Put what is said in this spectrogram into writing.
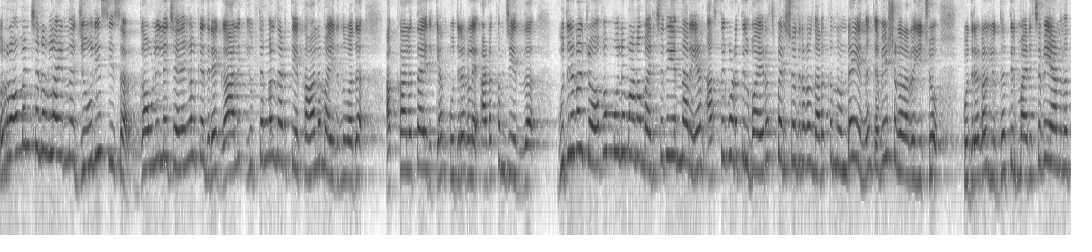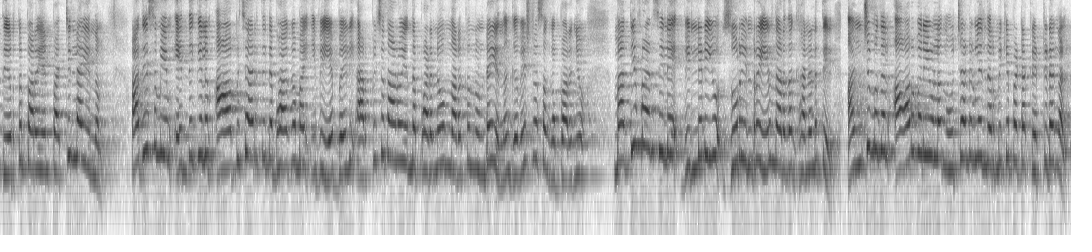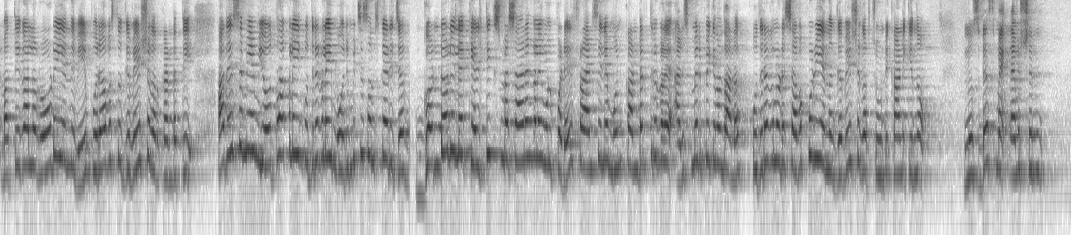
റോമൻ ജനറലായിരുന്ന ജൂലിയസ് സീസർ ഗൗളിലെ ജനങ്ങൾക്കെതിരെ ഗാലിക് യുദ്ധങ്ങൾ നടത്തിയ കാലമായിരുന്നു അത്. അക്കാലത്തായിരിക്കാം കുതിരകളെ അടക്കം ചെയ്തത്. കുതിരകൾ രോഗം മൂലമാണ് മരിച്ചത് എന്നറിയാൻ അസ്ഥികൂടത്തിൽ വൈറസ് പരിശോധനകൾ നടക്കുന്നുണ്ട് എന്നും ഗവേഷകർ അറിയിച്ചു. കുതിരകൾ യുദ്ധത്തിൽ മരിച്ചവയാണെന്ന് തീർത്തും പറയാൻ പറ്റില്ല എന്നും അതേസമയം എന്തെങ്കിലും ആഭിചാരത്തിന്റെ ഭാഗമായി ഇവയെ ബലി അർപ്പിച്ചതാണോ എന്ന പഠനവും നടക്കുന്നുണ്ട് എന്നും ഗവേഷണ സംഘം പറഞ്ഞു. മധ്യ ഫ്രാൻസിലെ വില്ലഡിയു ഇൻട്രയിൽ നടന്ന ഖനനത്തിൽ അഞ്ചു മുതൽ ആറു വരെയുള്ള നൂറ്റാണ്ടുകളിൽ നിർമ്മിക്കപ്പെട്ട കെട്ടിടങ്ങൾ മധ്യകാല റോഡ് എന്നിവയും പുരാവസ്തു ഗവേഷകർ കണ്ടെത്തി. അതേസമയം യോദ്ധാക്കളെയും കുതിരകളെയും ഒരുമിച്ച് സംസ്കരിച്ച ഗൊണ്ടോളിലെ കെൽറ്റിക് ശ്മശാനങ്ങളെ ഉൾപ്പെടെ ഫ്രാൻസിലെ മുൻ കണ്ടെത്തലുകളെ അനുസ്മരിപ്പിക്കുന്നതാണ് കുതിരകളുടെ ശവക്കുഴി എന്ന് ഗവേഷകർ ചൂണ്ടിക്കാണിക്കുന്നു. News desk Magnavision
